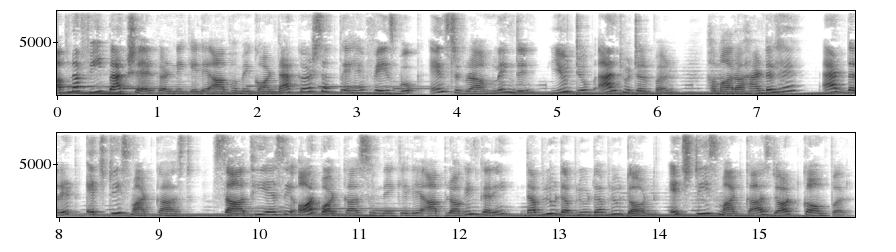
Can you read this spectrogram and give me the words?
अपना फीडबैक शेयर करने के लिए आप हमें कांटेक्ट कर सकते हैं Facebook Instagram link YouTube and Twitter पर। हमारा हैंडल है at the rate H T Smartcast साथ ही ऐसे और पॉडकास्ट सुनने के लिए आप लॉग इन करें W W W dot H T Smartcast dot com आरोप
